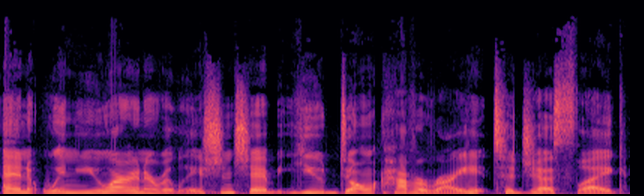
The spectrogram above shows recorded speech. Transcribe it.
And when you are in a relationship, you don't have a right to just like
